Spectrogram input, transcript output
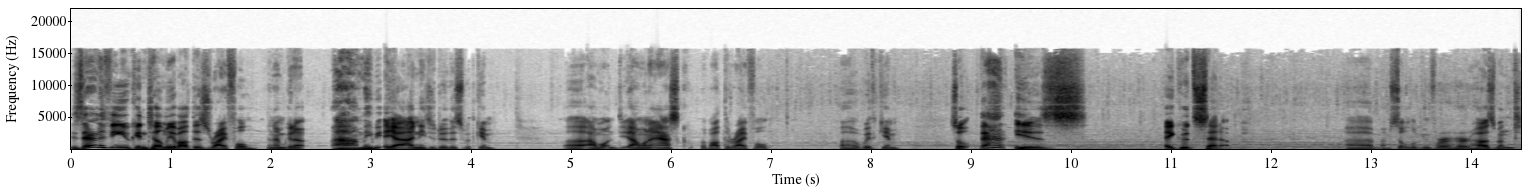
Is there anything you can tell me about this rifle? And I'm gonna... Ah, maybe... Yeah, I need to do this with Kim. Uh, I want I want to ask about the rifle uh, with Kim. So that is a good setup. Uh, I'm still looking for her husband.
